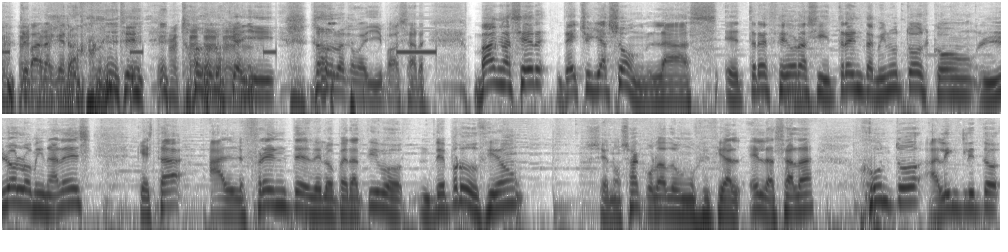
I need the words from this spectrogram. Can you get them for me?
para que nos cuente todo lo que allí, todo lo que va allí pasar. Van a ser, de hecho ya son las eh, 13 horas y 30 minutos con Lolo Minarés, que está al frente del operativo de producción. Se nos ha colado un oficial en la sala junto al ínclito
